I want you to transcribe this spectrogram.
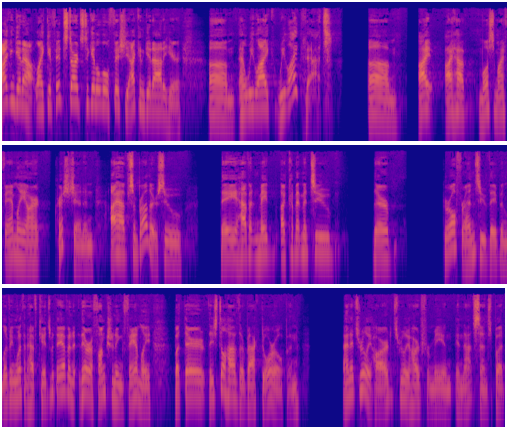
I can get out. Like, if it starts to get a little fishy, I can get out of here. Um, and we like, we like that. Um, I I have most of my family aren't Christian, and I have some brothers who they haven't made a commitment to their girlfriends who they've been living with and have kids with. They haven't. They're a functioning family, but they're they still have their back door open, and it's really hard. It's really hard for me in, in that sense. But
